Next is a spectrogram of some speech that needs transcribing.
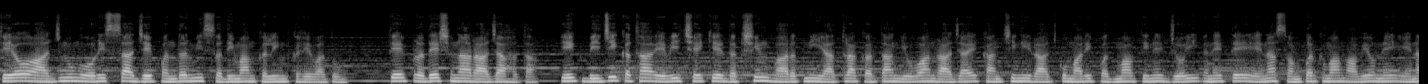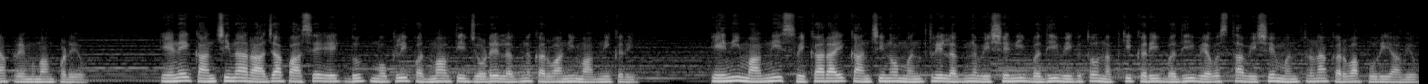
તેઓ આજનું ઓરિસ્સા જે પંદરમી સદીમાં કલિંગ કહેવાતું. તે પ્રદેશના રાજા હતા. એક બીજી કથા એવી છે કે દક્ષિણ ભારતની યાત્રા કરતા યુવાન રાજાએ કાંચીની રાજકુમારી પદ્માવતીને જોઈ અને તે એના સંપર્કમાં આવ્યો ને એના પ્રેમમાં પડ્યો. એણે કાંચીના રાજા પાસે એક દૂત મોકલી પદ્માવતી જોડે લગ્ન કરવાની માગણી કરી. એની માગણી સ્વીકારાઈ કાંચીનો મંત્રી લગ્ન વિશેની બધી વિગતો નક્કી કરી બધી વ્યવસ્થા વિશે મંત્રણા કરવા પૂરી આવ્યો.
